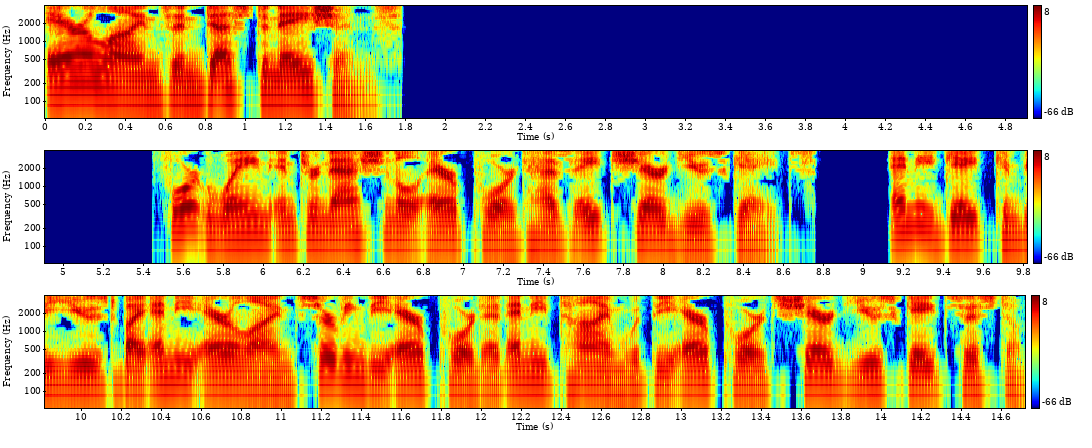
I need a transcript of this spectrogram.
Airlines and destinations Fort Wayne International Airport has eight shared-use gates. Any gate can be used by any airline serving the airport at any time with the airport's shared-use gate system.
